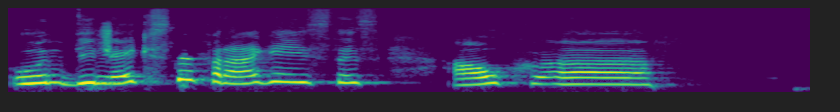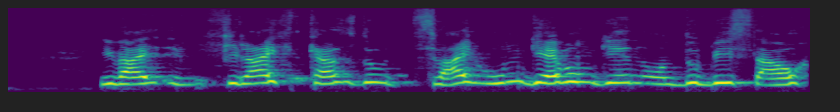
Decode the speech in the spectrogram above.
Und die nächste Frage ist es auch, äh, ich weiß, vielleicht kannst du zwei Umgebungen und du bist auch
